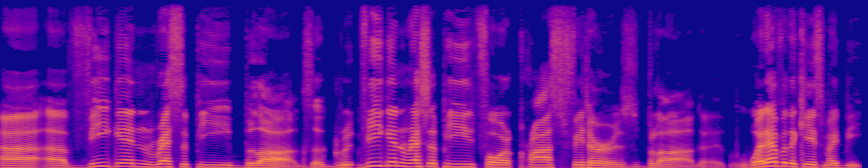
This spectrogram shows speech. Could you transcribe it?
uh, uh, vegan recipe blogs, a gr- vegan recipe for CrossFitters blog, whatever the case might be.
